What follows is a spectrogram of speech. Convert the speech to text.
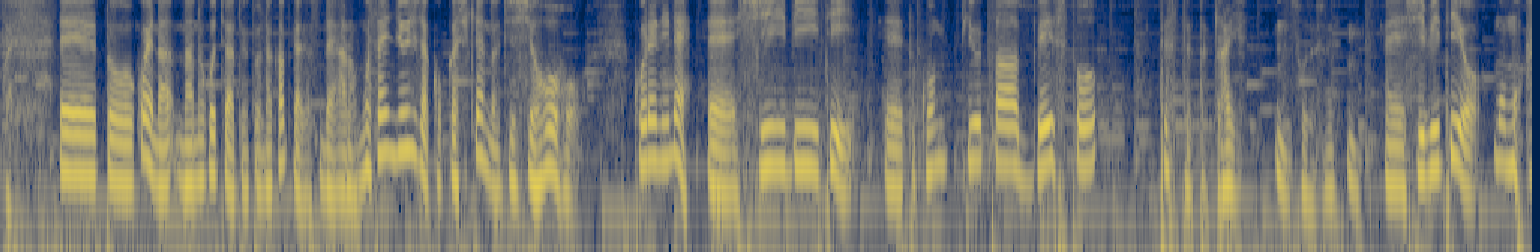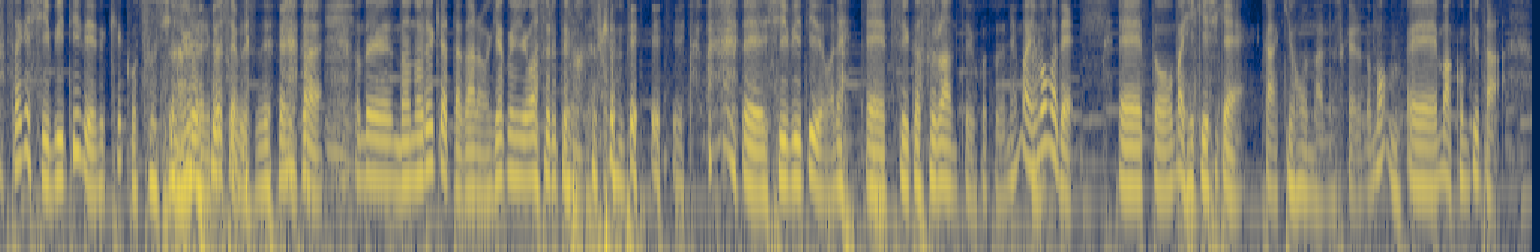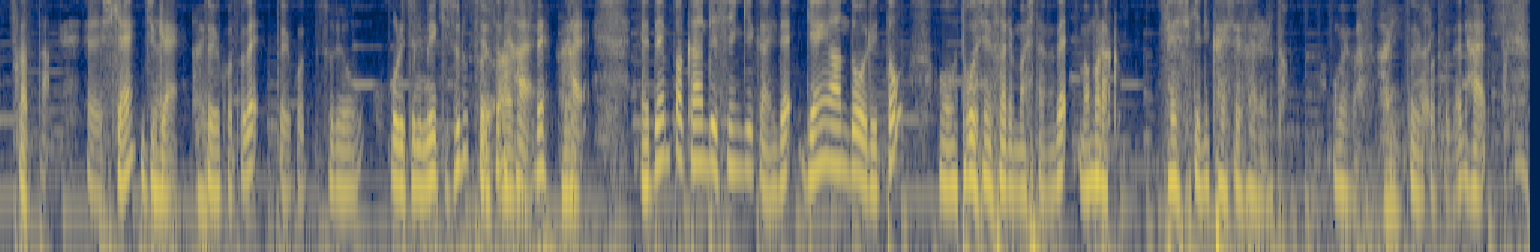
えーっと、これな、何のこっちゃというと、中身はですね、あの、無線従事者国家試験の実施方法、これにね、えー CBT、えっ、と、コンピューターベーストテストやったっけ？はい。うんそうですね。うんえー CBT を、もう、もう、最近 CBT で結構通知るようになりましたよね。そうですね。はい。で、何の歴やったかな逆に忘れてるんですけどね。えー CBT ではね、えー追加する案ということでね。まあ今まで、えっ、と、まあ筆記試験が基本なんですけれども、うんえーまあコンピューター使った、えー試験、受験はいはいということで、ということそれを法律に明記するっていうそうですね。はい。案ですね。はい。えー電波管理審議会で原案通りとお答申されましたので、まもなく正式に改正されると思います。はい。ということでね、はい。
